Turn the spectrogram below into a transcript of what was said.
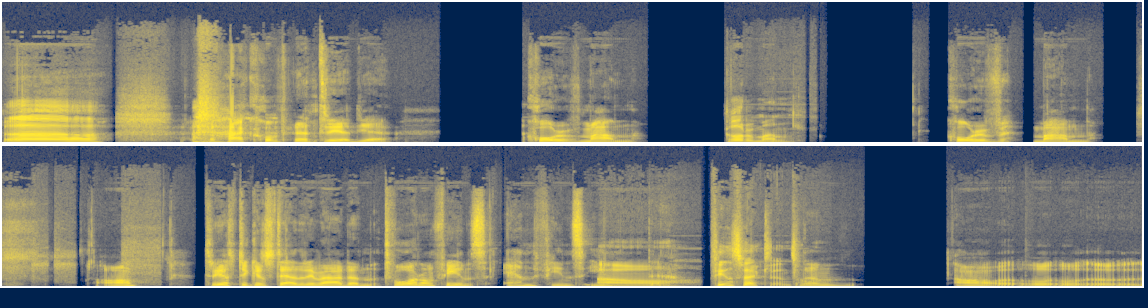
Och här kommer den tredje. Korvman. Gorman. Korvman. Ja, tre stycken städer i världen. Två av dem finns, en finns inte. Ja. Finns verkligen två? Den, ja, och, och, och,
